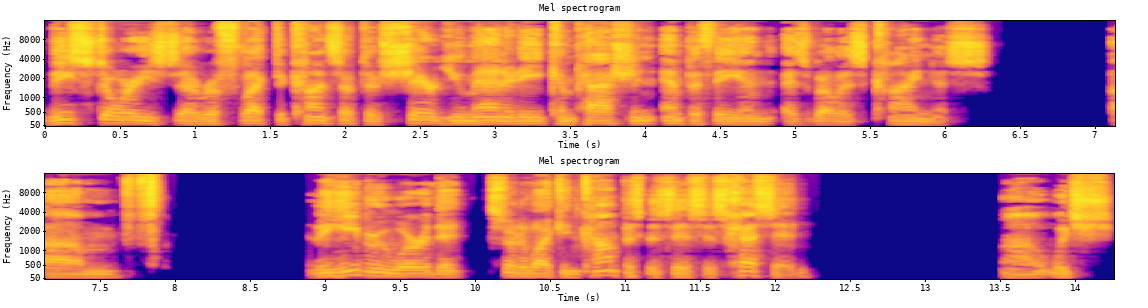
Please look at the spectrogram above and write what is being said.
these stories uh, reflect the concept of shared humanity, compassion, empathy, and as well as kindness. Um, the Hebrew word that sort of like encompasses this is chesed, uh, which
